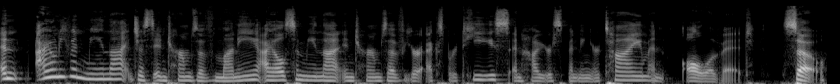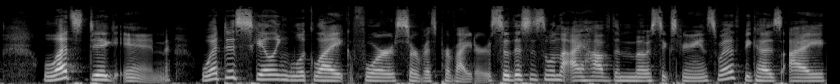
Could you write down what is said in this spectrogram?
and I don't even mean that just in terms of money. I also mean that in terms of your expertise and how you're spending your time and all of it. So let's dig in. What does scaling look like for service providers? So, this is the one that I have the most experience with because I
